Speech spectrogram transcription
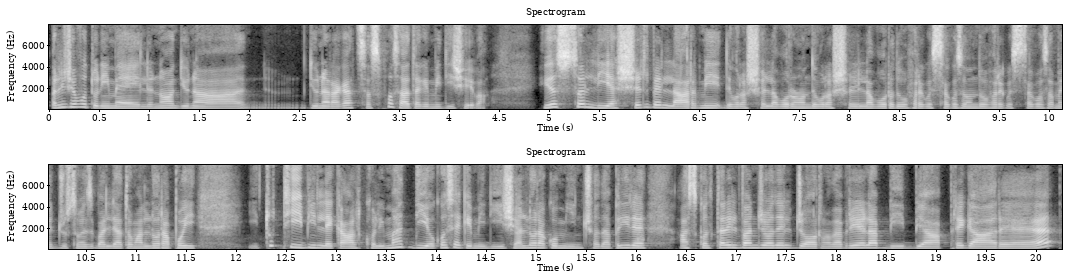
ho ricevuto un'email no, di, una, di una ragazza sposata che mi diceva io sto lì a scervellarmi, devo lasciare il lavoro, non devo lasciare il lavoro, devo fare questa cosa, non devo fare questa cosa, ma è giusto, ma è sbagliato, ma allora poi tutti i mille calcoli, ma Dio cos'è che mi dice? Allora comincio ad aprire, ascoltare il Vangelo del giorno, ad aprire la Bibbia, a pregare, eh?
